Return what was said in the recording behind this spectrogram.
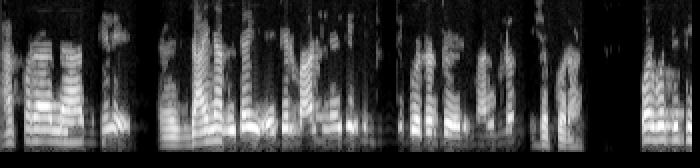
ভাগ করা না গেলে যায় না বিদায়। এটার মান হলে যে ইনফিনিটি পর্যন্ত এর মানগুলো হিসাব করা হয়। পরবর্তীতে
